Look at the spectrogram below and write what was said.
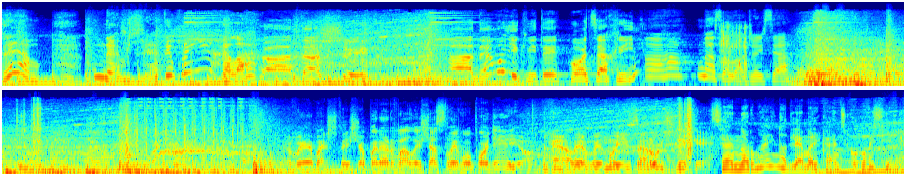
Сем, невже ти приїхала? Хата шик. А де мої квіти? Оця хрінь? Ага, насолоджуйся. Вибачте, що перервали щасливу подію, але ви мої заручники. Це нормально для американського весілля.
